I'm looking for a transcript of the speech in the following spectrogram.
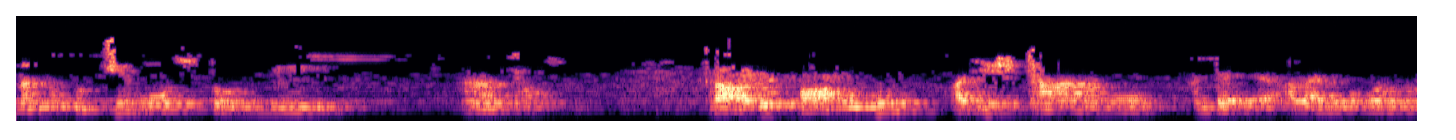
నన్ను కుర్చీ మోస్తోంది అని అర్థం. త్రాడు పాముకు అధిష్టానము అంటే అలా ఇవ్వకూడదు.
